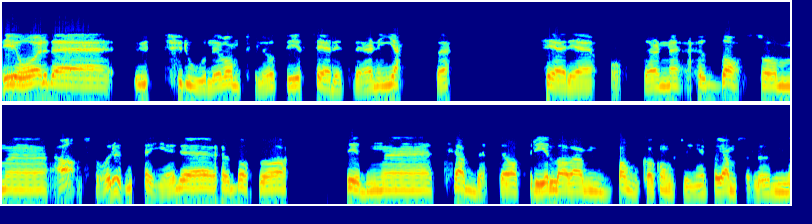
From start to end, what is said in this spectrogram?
i år. Det er utrolig vanskelig å si. Serietreeren Gjette, serieåtteren Hødd, da, som eh, ja, står uten seier. Eh, Hødd også siden 30. Eh, april, da de banka Kongsvinger på Gjemselund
